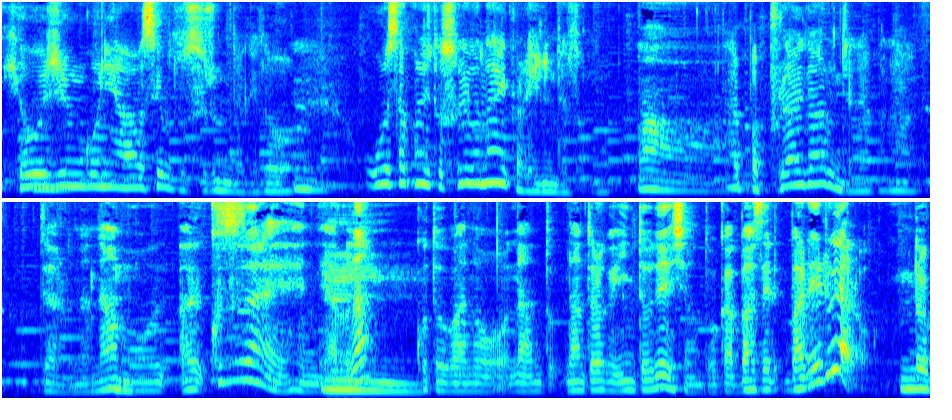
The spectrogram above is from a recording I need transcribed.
標準語に合わせようとするんだけどな、うん。大阪の人それがないからいいんだと思う。まあやっぱプライドあるんじゃないかなだろうな。何も、あれ崩されへんねやろな、うん。言葉のなんとなんとなくイントネーションとかバゼバレるやろ、だ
